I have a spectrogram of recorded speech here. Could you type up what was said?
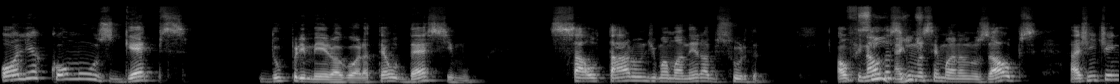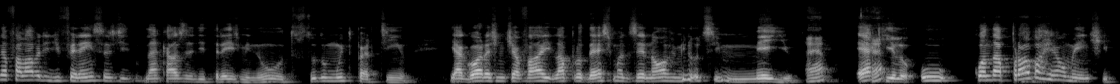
olha como os gaps do primeiro agora até o décimo saltaram de uma maneira absurda. Ao final Sim, da segunda gente... semana nos Alpes, a gente ainda falava de diferenças de, na casa de 3 minutos, tudo muito pertinho. E agora a gente já vai lá para o décimo a 19 minutos e meio. É, é, é aquilo. O, quando a prova realmente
